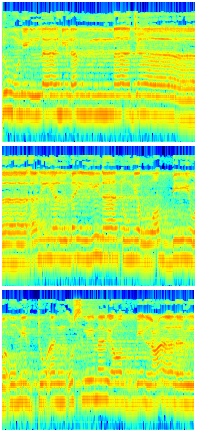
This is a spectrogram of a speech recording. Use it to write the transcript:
دون الله لما جاءني ربي وأمرت أن أسلم لرب العالمين.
